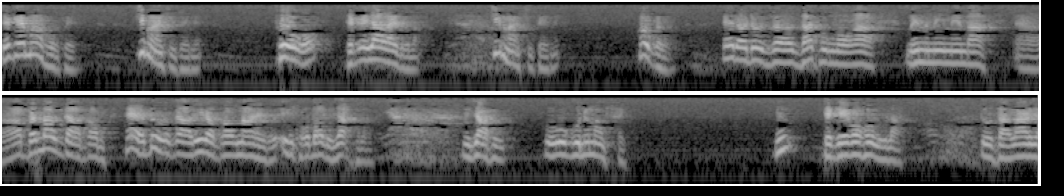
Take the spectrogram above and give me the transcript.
တကယ်မှဟုတ်ပဲကြည့်မှရှိပဲနဲ့ဆိုးရောတကယ်ရလိုက်လို့လားကြည့်မှရှိပဲနဲ့ဟုတ်ကလား အဲ့တော့တို့ဇာခုမောကမင်းသမီးမင်းသားအာဘယ်တော့ကကောင်းဟဲ့သူ့အကာလေးတော့ကောင်းသားရဲ့ဆိုအိမ်ခေါ်တော့လို့ရခလားမရဘူးဟိုကုနေမှဆိုင်ဟင်တကယ်ကောဟုတ်လို့လားသူသာလာရ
